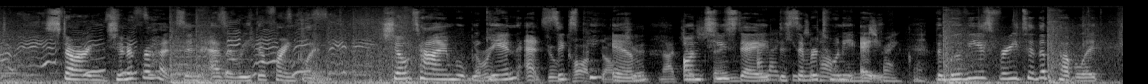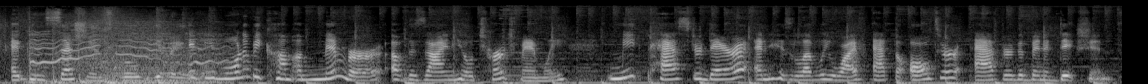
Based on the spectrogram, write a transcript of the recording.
starring Jennifer Hudson as Aretha Franklin. Showtime will begin at 6 p.m. on Tuesday, December 28th. The movie is free to the public and concessions will be available. If you want to become a member of the Zion Hill Church family, meet Pastor Dara and his lovely wife at the altar after the benediction.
